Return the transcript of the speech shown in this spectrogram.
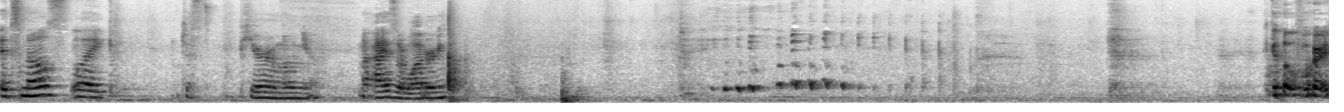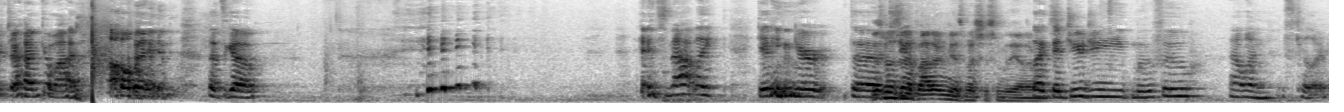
It smells like just pure ammonia. My eyes are watering. go for it, John. Come on. All in. Let's go. it's not like getting your the This one's ju- not bothering me as much as some of the other ones. like the. JujiMufu. That one is killer.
